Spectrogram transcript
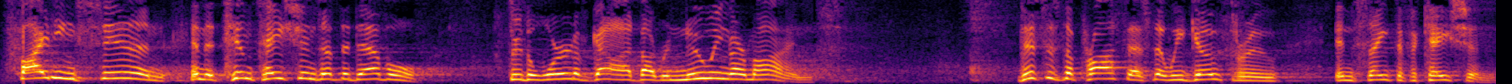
Fighting sin and the temptations of the devil through the Word of God by renewing our minds. This is the process that we go through in sanctification.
